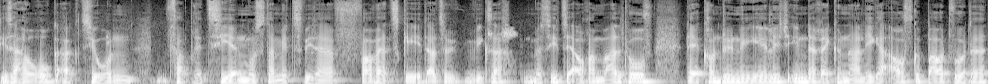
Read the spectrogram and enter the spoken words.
diese Hauruck-Aktionen fabrizieren muss, damit es wieder vorwärts geht. Also wie gesagt, man sieht es ja auch am Waldhof, der kontinuierlich in der Regionalliga aufgebaut wurde,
